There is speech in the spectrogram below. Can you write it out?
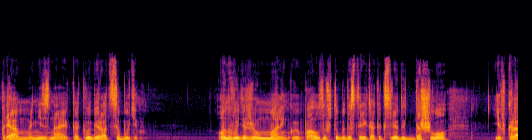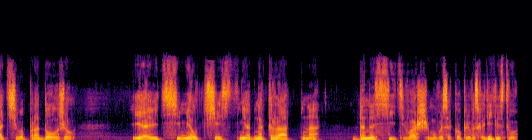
Прямо не знаю, как выбираться будем. Он выдержал маленькую паузу, чтобы до старика как следует дошло, и вкратчиво продолжил. «Я ведь имел честь неоднократно доносить вашему высокопревосходительству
